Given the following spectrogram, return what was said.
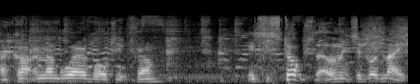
I can't remember where I bought it from. It's a Stubbs, though. I mean, it's a good make.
